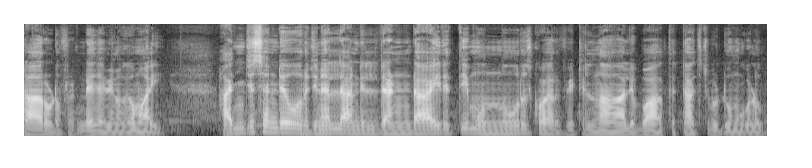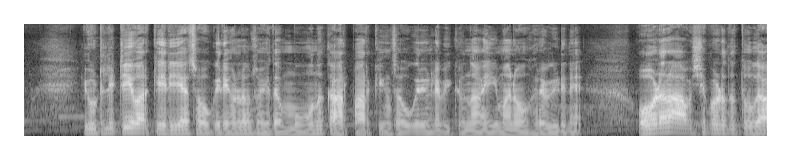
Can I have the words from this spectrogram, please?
ടാർ റോഡ് ഫ്രണ്ടേജ് അഭിമുഖമായി. അഞ്ച് സെന്റ് ഒറിജിനൽ ലാൻഡിൽ രണ്ടായിരത്തി മുന്നൂറ് സ്ക്വയർ ഫീറ്റിൽ നാല് ബാത്ത് അറ്റാച്ച്ഡ് ബെഡ്റൂമുകളും യൂട്ടിലിറ്റി വർക്ക് ഏരിയ സൗകര്യങ്ങളും സഹിതം മൂന്ന് കാർ പാർക്കിംഗ് സൗകര്യം ലഭിക്കുന്ന ഈ മനോഹര വീടിന്. ഓർഡർ ആവശ്യപ്പെടുന്ന തുക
